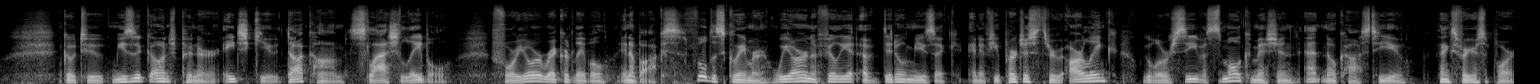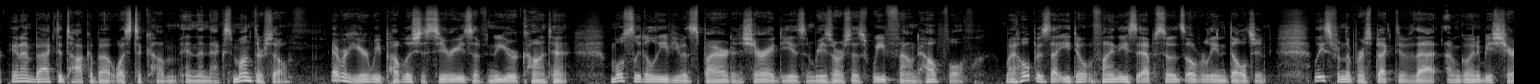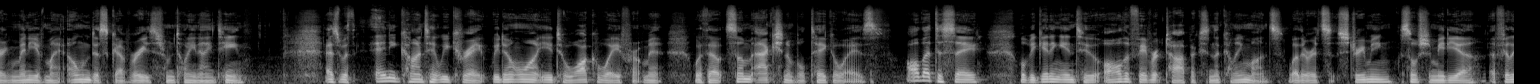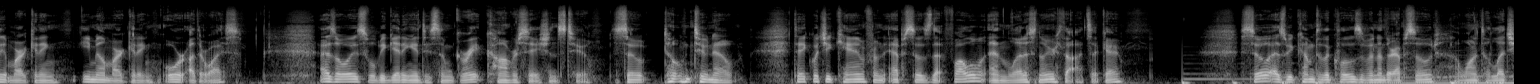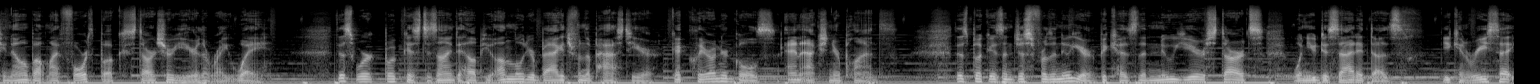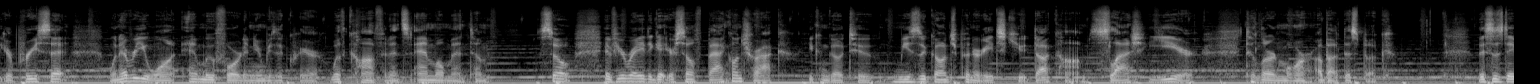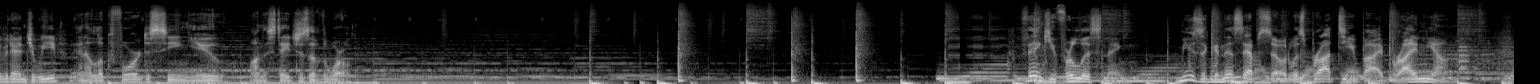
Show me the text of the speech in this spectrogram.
Go to musicentrepreneurhq.com slash label for your record label in a box. Full disclaimer, we are an affiliate of Ditto Music, and if you purchase through our link, we will receive a small commission at no cost to you. Thanks for your support. And I'm back to talk about what's to come in the next month or so. Every year, we publish a series of New Year content, mostly to leave you inspired and share ideas and resources we've found helpful. My hope is that you don't find these episodes overly indulgent, at least from the perspective that I'm going to be sharing many of my own discoveries from 2019. As with any content we create, we don't want you to walk away from it without some actionable takeaways. All that to say, we'll be getting into all the favorite topics in the coming months, whether it's streaming, social media, affiliate marketing, email marketing, or otherwise. As always, we'll be getting into some great conversations too, so don't tune out. Take what you can from the episodes that follow and let us know your thoughts, okay? So, as we come to the close of another episode, I wanted to let you know about my fourth book, Start Your Year the Right Way. This workbook is designed to help you unload your baggage from the past year, get clear on your goals, and action your plans. This book isn't just for the new year because the new year starts when you decide it does. You can reset your preset whenever you want and move forward in your music career with confidence and momentum. So, if you're ready to get yourself back on track, you can go to musicentrepreneurhq.com slash year to learn more about this book. This is David Andrew Wiebe, and I look forward to seeing you on the stages of the world. Thank you for listening. Music in this episode was brought to you by Brian Young.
